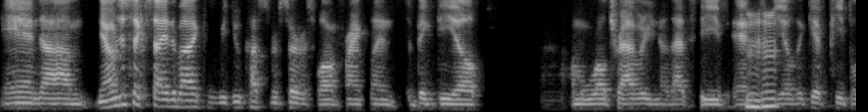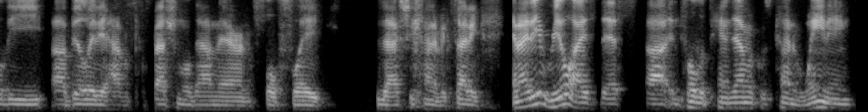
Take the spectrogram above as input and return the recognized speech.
And, um, you know, I'm just excited about it because we do customer service well in Franklin. It's a big deal. I'm a world traveler, you know that, Steve, and mm-hmm. to be able to give people the ability to have a professional down there and a full slate is actually kind of exciting. And I didn't realize this uh, until the pandemic was kind of waning.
